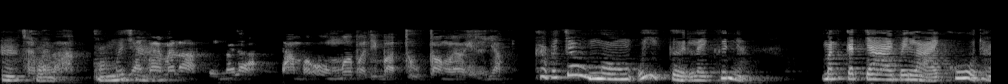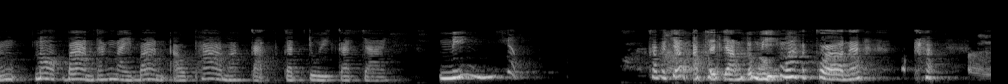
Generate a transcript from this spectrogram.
อ่าใช่ขไหมองล่ะของเมื่อเห็นเช้าได้ไหมล่ะเห็นไหมล่ะตามพระองค์เมื่อปฏิบัติถูกต้องแล้วเห็นหรือยังข้าพเจ้างงอุ้ยเกิดอะไรขึ้นเนี่ย มันกระจายไปหลายคู่ทั้งนอกบ้านทั้งในบ้านเอาผ้ามากัดกระจุยกระจาย นิ่งเงียบข้าพเจ้าอัศจรรย์ตรงนี้มากกว่านะค่ะเออ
